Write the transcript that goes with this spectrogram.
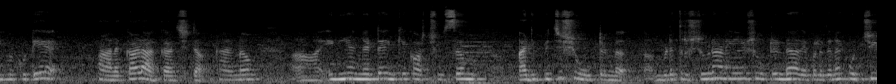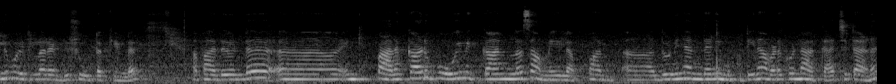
ഇമ്മക്കുട്ടിയെ പാലക്കാട് ആക്കാച്ചിട്ടോ കാരണം ഇനി അങ്ങോട്ട് എനിക്ക് കുറച്ച് ദിവസം അടുപ്പിച്ച് ഷൂട്ടുണ്ട്. ഇവിടെ തൃശ്ശൂരാണെങ്കിലും ഷൂട്ടുണ്ട്. അതേപോലെ തന്നെ കൊച്ചിയിൽ പോയിട്ടുള്ള രണ്ട് ഷൂട്ടൊക്കെ ഉണ്ട്. അപ്പോൾ അതുകൊണ്ട് എനിക്ക് പാലക്കാട് പോയി നിൽക്കാനുള്ള സമയമില്ല. അപ്പോൾ അത് അതുകൊണ്ട് ഞാൻ എന്തായാലും ഇമ്മക്കുട്ടീനെ അവിടെ കൊണ്ട് ആക്കാച്ചിട്ടാണ്.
